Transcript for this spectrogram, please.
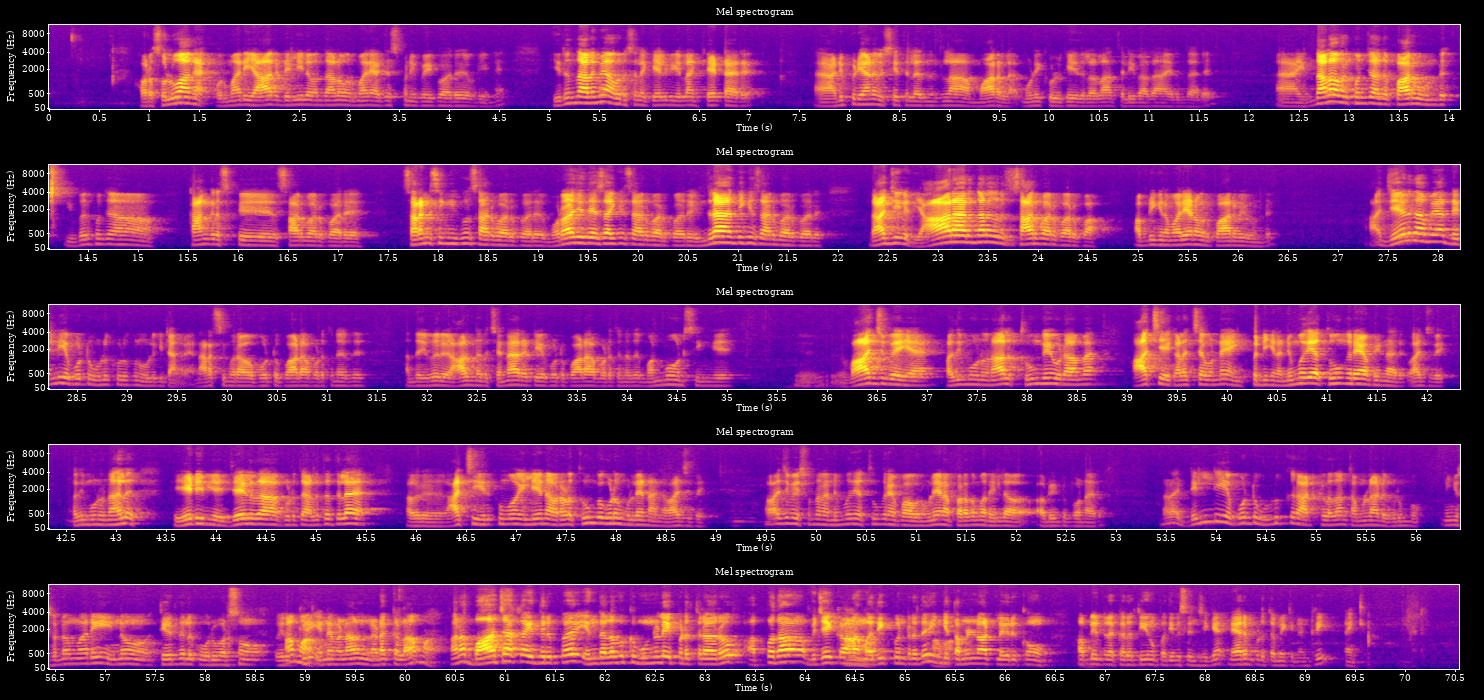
அவரை சொல்லுவாங்க ஒரு மாதிரி யார் டெல்லியில் வந்தாலும் ஒரு மாதிரி அட்ஜஸ்ட் பண்ணி போய்க்குவார் அப்படின்னு. இருந்தாலுமே அவர் சில கேள்விகள்லாம் கேட்டார். அடிப்படையான விஷயத்துல இருந்துலாம் மாறலை. மொழி கொள்கை இதிலலாம் தெளிவாக தான் இருந்தார். இருந்தாலும் அவர் கொஞ்சம் அந்த பார்வை உண்டு. இவர் கொஞ்சம் காங்கிரஸுக்கு சார்பாக இருப்பார். சரண் சிங்குக்கும் சார்பாக இருப்பார் மொராஜி தேசாய்க்கும் சார்பாக இருப்பார் இந்திரா காந்திக்கும் சார்பாக இருப்பார். ராஜீவ் யாராக இருந்தாலும் அவர் சார்பாக இருப்பாருப்பா அப்படிங்கிற மாதிரியான ஒரு பார்வை உண்டு. ஜெயலலிதா அம்மையார் டெல்லியை போட்டு உழுக்கு உழுக்குன்னு உழுக்கிட்டாங்க. நரசிம்மராவை போட்டு பாடாப்படுத்தினது அந்த இவர் ஆளுநர் சென்னாரெட்டியை போட்டு பாடாப்படுத்தினது மன்மோகன் சிங்கு வாஜ்பேயை பதிமூணு நாள் தூங்கவே விடாமல் ஆட்சியை கலைச்ச உடனே இப்போ நீங்கள் நான் நிம்மதியாக தூங்குறேன் அப்படின்னாரு வாஜ்பேயி. பதிமூணு நாள் ஏடிபிஐ ஜெயலலிதா கொடுத்த அழுத்தத்தில் அவர் ஆட்சி இருக்குமோ இல்லையேன்னு அவரால் தூங்க கூட முடியலன்னாங்க வாஜ்பேயி. வாஜ்பாய் சொன்ன நான் நிம்மதியாக தூங்குறேன்ப்பா அவர் மூலியம் நான் பிரதமர் இல்லை அப்படின்ட்டு போனார். அதனால் டெல்லியை போட்டு உடுக்குற ஆட்களை தான் தமிழ்நாடு விரும்பும். நீங்க சொன்ன மாதிரி இன்னும் தேர்தலுக்கு ஒரு வருஷம் ஆமா. இருக்கு என்ன வேணாலும் நடக்கலாம். ஆமாம் ஆனா பாஜக எதிர்ப்பை எந்த அளவுக்கு முன்னிலைப்படுத்துறாரோ அப்பதான் விஜய்க்கான ஆமா. மதிப்புன்றது இங்க. தமிழ்நாட்டுல இருக்கும் அப்படின்ற கருத்தையும் பதிவு செஞ்சீங்க. நேரம் கொடுத்தமைக்கு நன்றி. தேங்க்யூ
